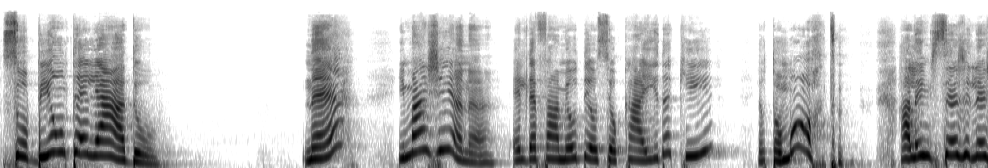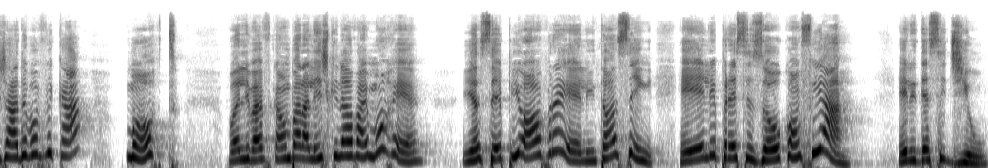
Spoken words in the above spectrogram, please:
Subir um telhado, né? Imagina, ele deve falar: meu Deus, se eu cair daqui, eu estou morto. Além de ser aleijado, eu vou ficar morto. Ele vai ficar um paralítico e ainda vai morrer. Ia ser pior para ele. Então, assim, ele precisou confiar. Ele decidiu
